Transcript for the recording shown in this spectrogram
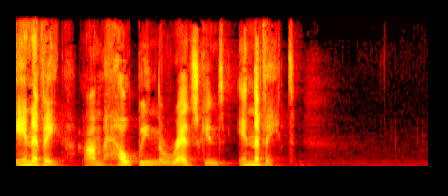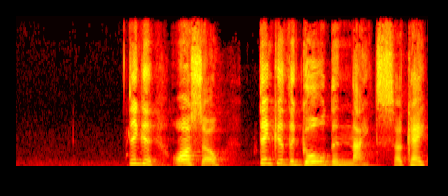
Innovate. I'm helping the Redskins innovate. Think of also think of the Golden Knights, okay?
